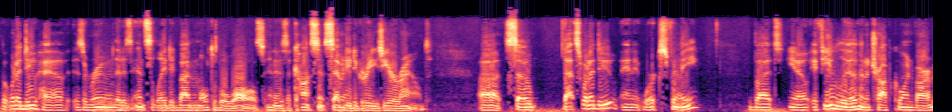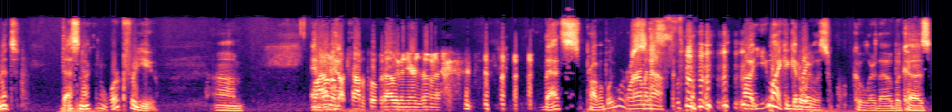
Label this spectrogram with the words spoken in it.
but what I do have is a room that is insulated by multiple walls and is a constant 70 degrees year round. Uh, so that's what I do, and it works for me. But, you know, if you live in a tropical environment, that's not going to work for you. Um, Well, I don't know ha- about tropical, but I live in Arizona. that's probably worse. Warm enough. uh, you might could get away with a swamp cooler, though, because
